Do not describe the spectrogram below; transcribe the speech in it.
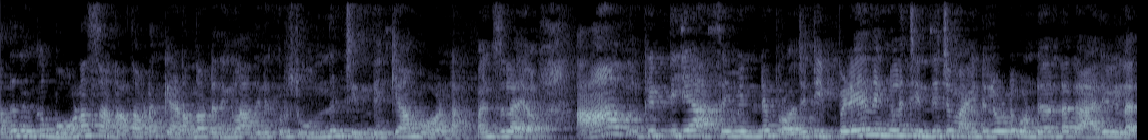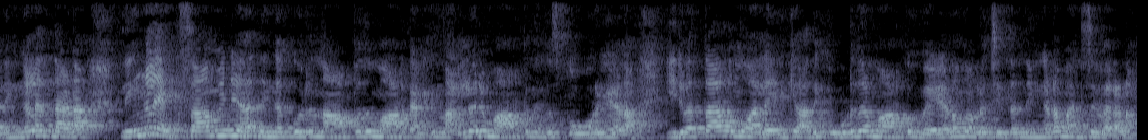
അത് നിങ്ങൾക്ക് ബോണസ് ആണ്. അത് അവിടെ കിടന്നോട്ടെ. നിങ്ങൾ അതിനെക്കുറിച്ച് ഒന്നും ചിന്തിക്കാൻ പോകണ്ട. മനസ്സിലായോ? ആ കിട്ടിയ അസൈൻമെന്റിന്റെ പ്രോജക്റ്റ് ഇപ്പോഴേ നിങ്ങൾ ചിന്തിച്ച് മൈൻഡിലോട്ട് കൊണ്ടുവരേണ്ട കാര്യമില്ല. നിങ്ങൾ എന്താണ് നിങ്ങൾ എക്സാമിന് നിങ്ങൾക്ക് ഒരു നാൽപ്പത് മാർക്ക് അല്ലെങ്കിൽ നല്ലൊരു മാർക്ക് നിങ്ങൾക്ക് സ്കോർ ചെയ്യണം. ഇരുപത്തി ആറൊന്നും അല്ല. എനിക്ക് അതിൽ കൂടുതൽ മാർക്ക് വേണം എന്നുള്ള ചിന്ത നിങ്ങളുടെ മനസ്സിൽ വരണം.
